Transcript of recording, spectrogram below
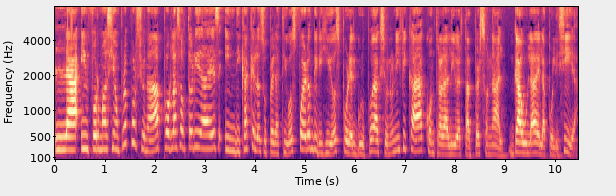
La información proporcionada por las autoridades indica que los operativos fueron dirigidos por el Grupo de Acción Unificada contra la Libertad Personal, Gaula de la Policía,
